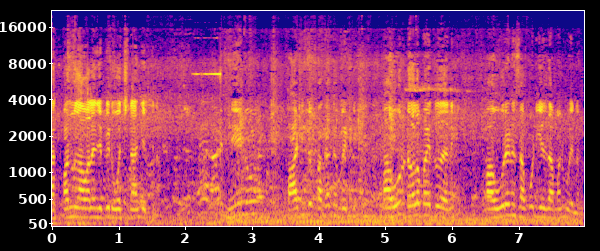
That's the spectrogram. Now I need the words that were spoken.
నాకు పనులు కావాలని చెప్పి వచ్చినా అని చెప్పిన. నేను పార్టీతో పక్కన పెట్టి మా ఊరు డెవలప్ అవుతుందని మా ఊరైనా సపోర్ట్ చేద్దామని పోయినాం.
